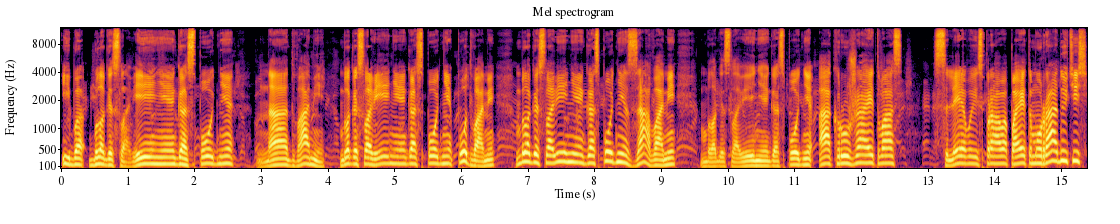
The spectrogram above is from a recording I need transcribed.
ибо благословение Господне над вами, благословение Господне под вами, благословение Господне за вами, благословение Господне окружает вас слева и справа, поэтому радуйтесь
